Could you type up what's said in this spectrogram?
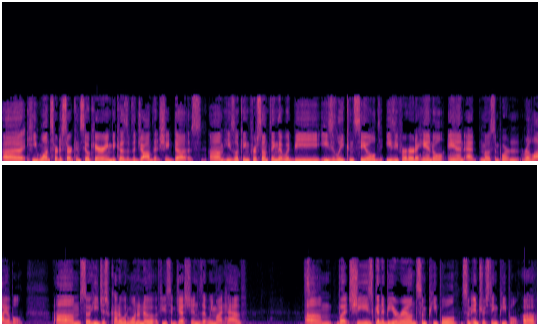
uh, he wants her to start conceal carrying because of the job that she does. Um, he's looking for something that would be easily concealed easy for her to handle and at most important reliable. Um, so he just kind of would want to know a few suggestions that we might have. Um, but she's going to be around some people some interesting people. Uh huh.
